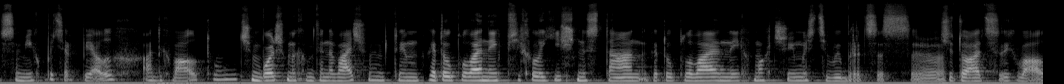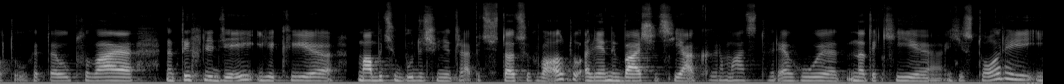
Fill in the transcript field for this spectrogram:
саміх пацярпелых ад гвалту чым больш мы іх абвінавачваем тым гэта ўплывае на іх псіхалагічны стан гэта ўплывае на іх магчымасці выбрацца з сітуацыі гвалту. Гэта ўплывае на тых людзей якія мабыць у будучыні трапяць сітуацыю гвалту але яны бачаць як грамадства рэагуе на такія гісторыі і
